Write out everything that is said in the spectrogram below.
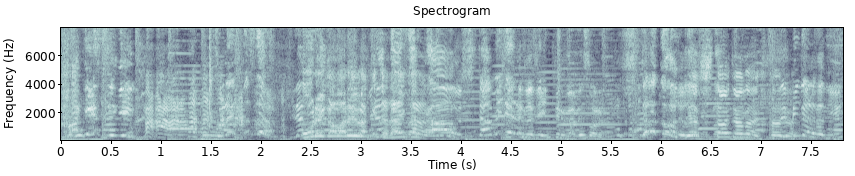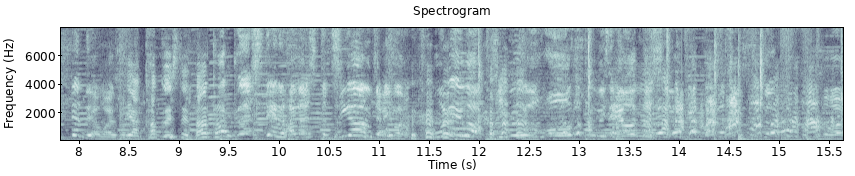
ハゲすぎ。それってさ、俺が悪いわけじゃないから。下みたいな感じで言ってるからね、それ。下とかじゃないいや下じゃない下じゃないみたいな感じで言ってんだよ、お前それ。いや隠してた隠してる話と違うじゃん今の俺は自分を大きく見せようとしてなかったおい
